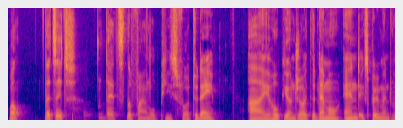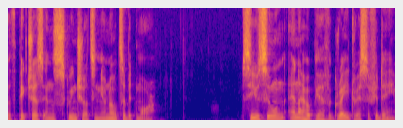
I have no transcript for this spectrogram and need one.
Well, that's it. That's the final piece for today. I hope you enjoyed the demo and experiment with pictures and screenshots in your notes a bit more. See you soon and I hope you have a great rest of your day.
